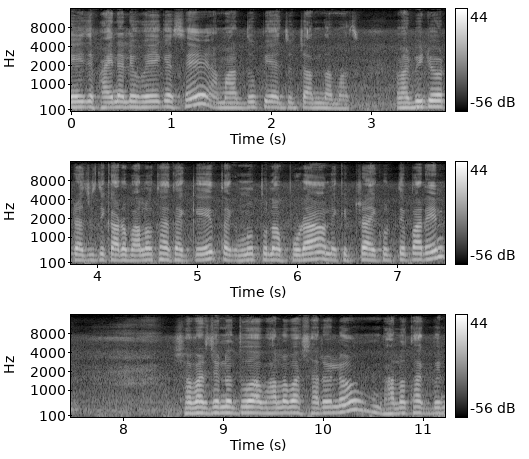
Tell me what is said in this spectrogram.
এই যে ফাইনালি হয়ে গেছে আমার দু পেঁয়াজ চান্দা মাছ। আমার ভিডিওটা যদি কারও ভালো থাকে, তাকে নতুন পোড়া অনেকে ট্রাই করতে পারেন। সবার জন্য দোয়া, ভালোবাসা রইল। ভালো থাকবেন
